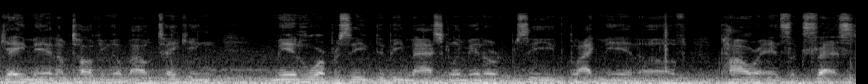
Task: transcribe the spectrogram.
gay men, I'm talking about taking men who are perceived to be masculine, men who are perceived black men of power and success,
